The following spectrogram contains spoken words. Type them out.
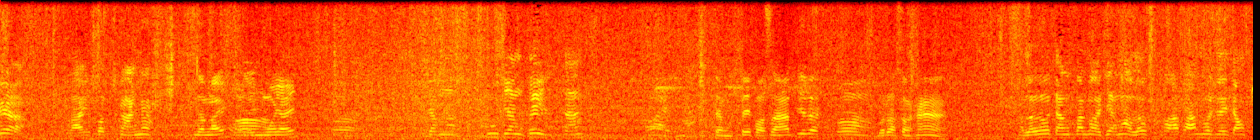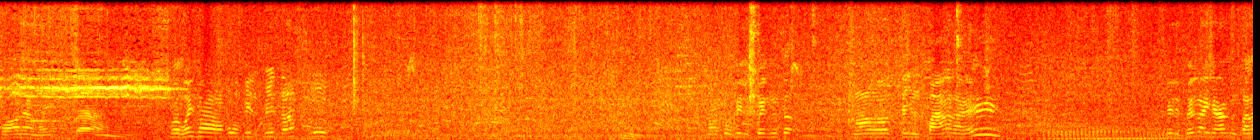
នេះឡាយគាត់ឆ្ងាញ់ណាស់ហ្នឹងហើយលេងមួយហើយចាំគូចាំពេលតាំងទាំងទេផោះស្អាតទៀតណាអូបរោះសង្ហាឥឡូវតាំងបានមកចាំមកឥឡូវស្គាល់តាមមួយលេចង់ស្គាល់ណាហ្មងបាទមើលវិញមកពួកហ្វីលីពីនណាលឺមកពួកហ្វីលីពីនទៅមកទីលំប៉ាងណាអីហ្វីលីពីនឯងចាំលំប៉ាង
